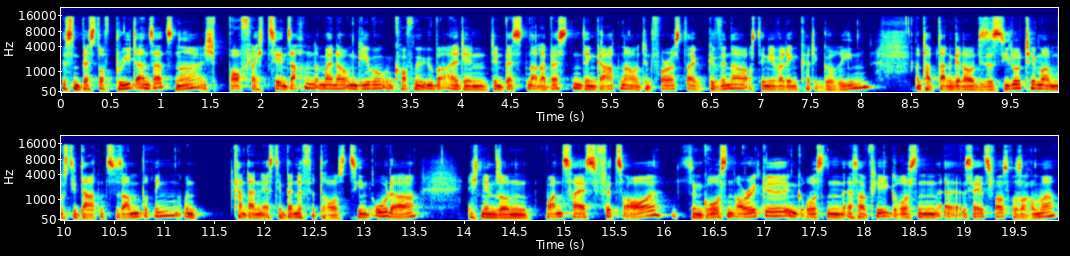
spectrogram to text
ist ein Best-of-Breed-Ansatz. Ne? Ich brauche vielleicht zehn Sachen in meiner Umgebung und kaufe mir überall den, den besten allerbesten, den Gartner und den Forrester-Gewinner aus den jeweiligen Kategorien und habe dann genau dieses Silo-Thema und muss die Daten zusammenbringen und kann dann erst den Benefit draus ziehen. Oder ich nehme so ein One-Size-Fits-All, so einen großen Oracle, einen großen SAP, großen äh, Salesforce, was auch immer,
